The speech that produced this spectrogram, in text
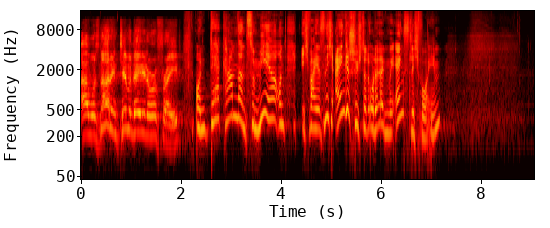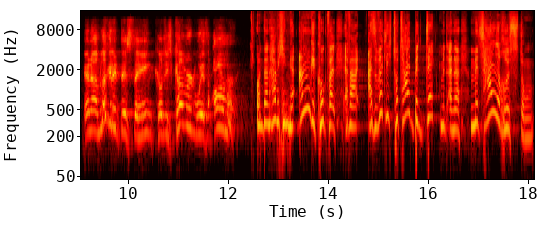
I was not intimidated or afraid. Und der kam dann zu mir und ich war jetzt nicht eingeschüchtert oder irgendwie ängstlich vor ihm. And I'm looking at this thing because he's covered with armor. Und dann habe ich ihn mir angeguckt, weil er war also wirklich total bedeckt mit einer Metallrüstung.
